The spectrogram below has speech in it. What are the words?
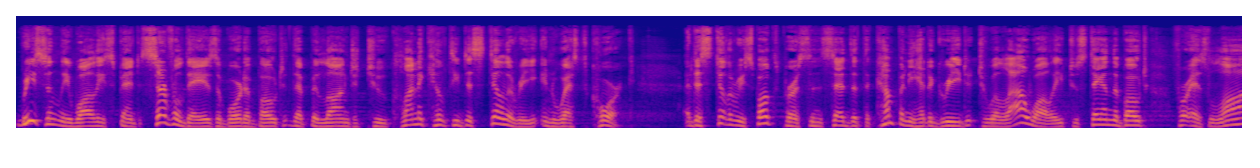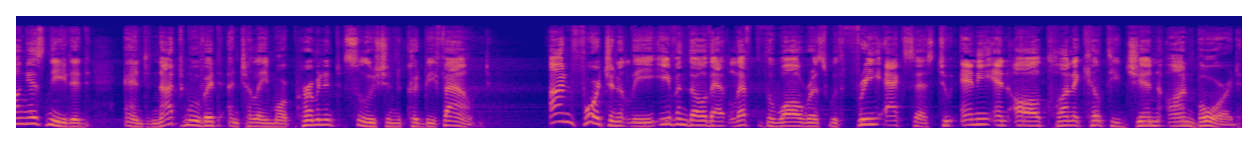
Recently, Wally spent several days aboard a boat that belonged to Clonakilty Distillery in West Cork. A distillery spokesperson said that the company had agreed to allow Wally to stay on the boat for as long as needed and not move it until a more permanent solution could be found. Unfortunately, even though that left the walrus with free access to any and all Clonakilty gin on board,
